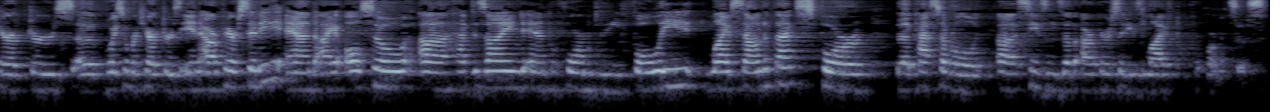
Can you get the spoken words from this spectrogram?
characters, uh, voiceover characters in Our Fair City, and I also uh, have designed and performed the Foley live sound effects for the past several uh, seasons of Our Fair City's live performances.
